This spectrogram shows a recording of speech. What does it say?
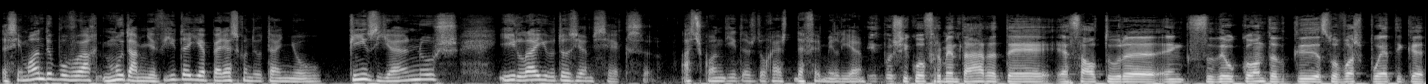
A Simone de Beauvoir muda a minha vida e aparece quando eu tenho 15 anos e leio o 12 sexo às escondidas do resto da família. E depois ficou a fermentar até essa altura em que se deu conta de que a sua voz poética,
